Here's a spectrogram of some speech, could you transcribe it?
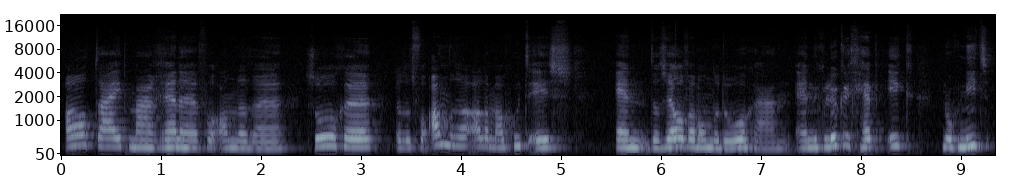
Altijd maar rennen voor anderen, zorgen dat het voor anderen allemaal goed is en er zelf aan onderdoor gaan. En gelukkig heb ik nog niet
